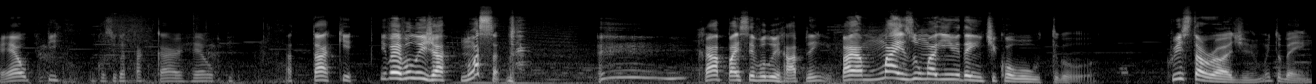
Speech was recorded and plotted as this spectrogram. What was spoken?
Help! Não consigo atacar, help. Ataque! E vai evoluir já. Nossa! Rapaz, você evolui rápido, hein? Para mais um maguinho idêntico ao outro. Crystal Rod. Muito bem.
